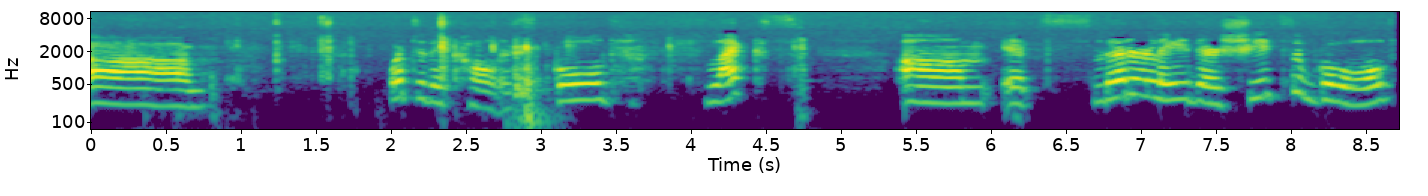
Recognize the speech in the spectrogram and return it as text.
uh, what do they call this? Gold flex. Um, it's literally, there's sheets of gold.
